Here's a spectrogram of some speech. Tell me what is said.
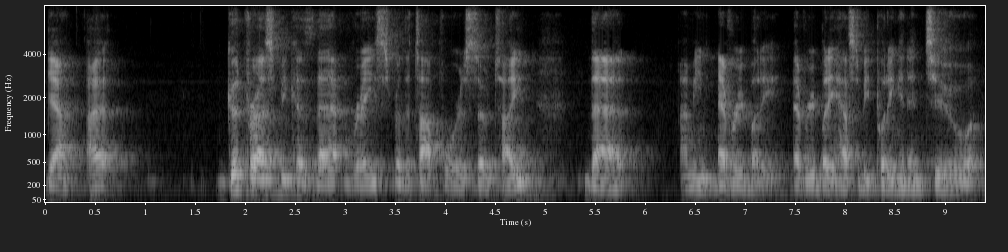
Yeah, I, good for us because that race for the top four is so tight that I mean everybody everybody has to be putting it into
